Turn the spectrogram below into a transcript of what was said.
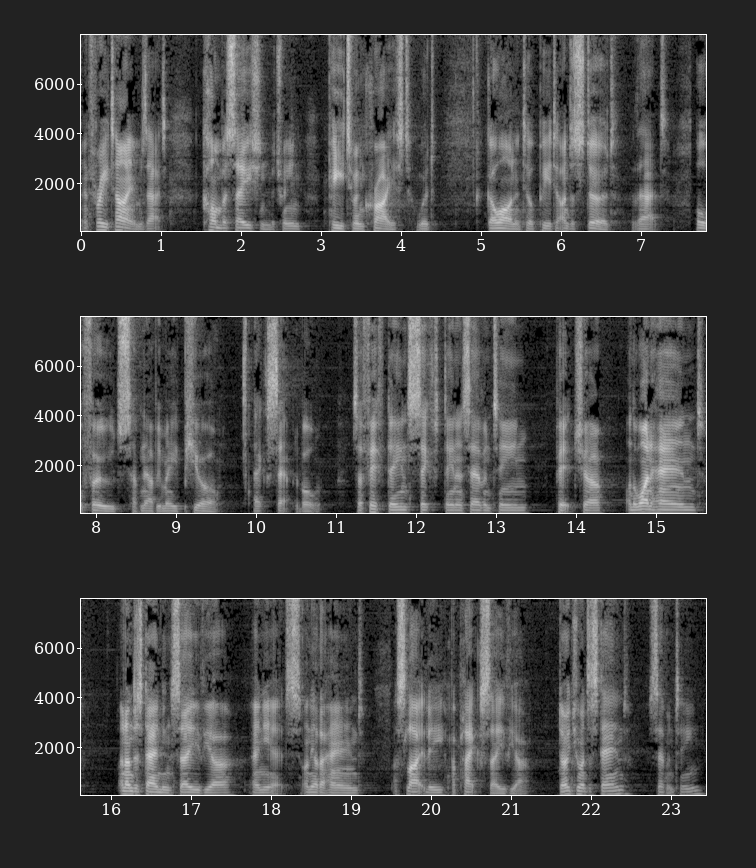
And three times that conversation between Peter and Christ would go on until Peter understood that all foods have now been made pure, acceptable. So 15, 16, and 17 picture, on the one hand, an understanding Saviour, and yet, on the other hand, a slightly perplexed Saviour. Don't you understand? 17.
